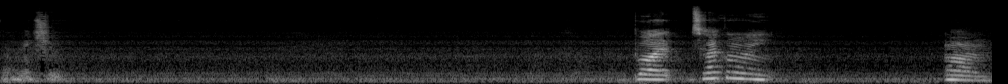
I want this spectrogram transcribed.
Gotta make sure. But technically, um,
